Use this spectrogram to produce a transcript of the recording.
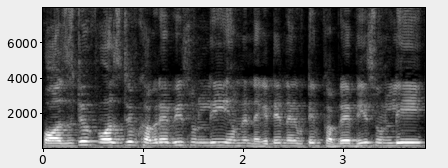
पॉजिटिव पॉजिटिव खबरें भी सुन ली हमने नेगेटिव नेगेटिव खबरें भी सुन ली।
